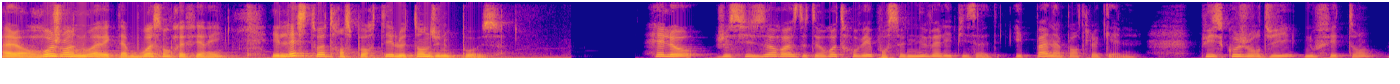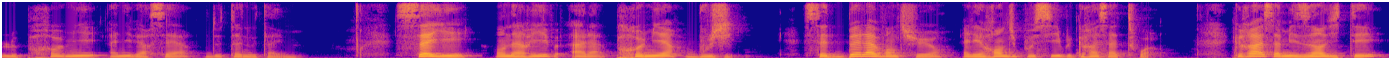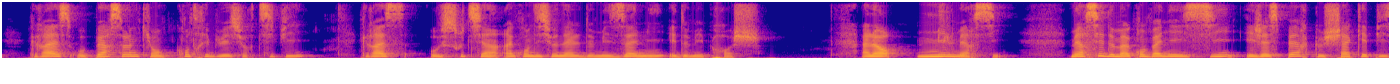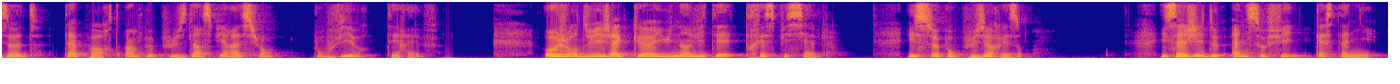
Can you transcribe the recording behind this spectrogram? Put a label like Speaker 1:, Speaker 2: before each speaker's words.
Speaker 1: Alors rejoins-nous avec ta boisson préférée et laisse-toi transporter le temps d'une pause. Hello, je suis heureuse de te retrouver pour ce nouvel épisode et pas n'importe lequel, puisqu'aujourd'hui nous fêtons le premier anniversaire de Tanu Time. Ça y est, on arrive à la première bougie. Cette belle aventure, elle est rendue possible grâce à toi, grâce à mes invités grâce aux personnes qui ont contribué sur Tipeee, grâce au soutien inconditionnel de mes amis et de mes proches. Alors, mille merci. Merci de m'accompagner ici et j'espère que chaque épisode t'apporte un peu plus d'inspiration pour vivre tes rêves. Aujourd'hui, j'accueille une invitée très spéciale. Et ce pour plusieurs raisons. Il s'agit de Anne-Sophie Castagnier.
